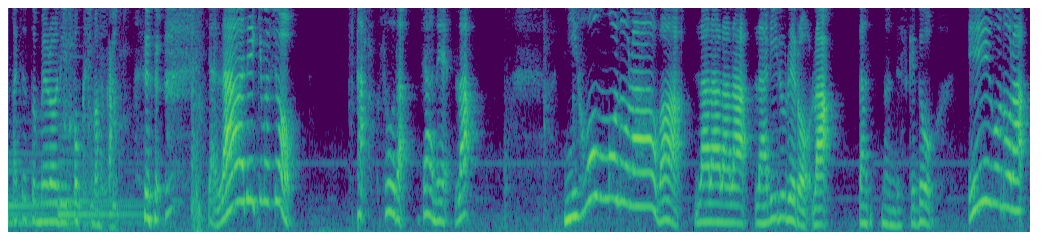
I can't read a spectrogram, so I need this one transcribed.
んかちょっとメロディーっぽくしますか。じゃあ、ラーでいきましょう。あ、そうだ。じゃあね、ラ。日本語のラーは、ララララ、ラリルレロ、ラ、ラなんですけど、英語のラ、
